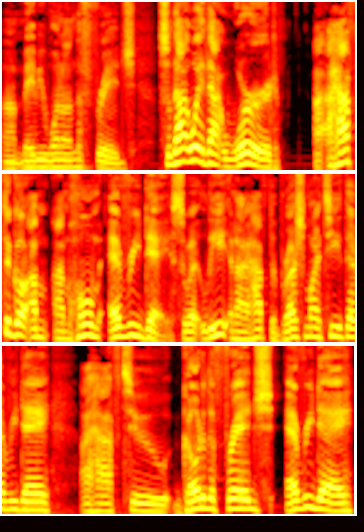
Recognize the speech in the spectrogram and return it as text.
Um, maybe one on the fridge. So that way that word I have to go I'm I'm home every day. So at least and I have to brush my teeth every day. I have to go to the fridge every day.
